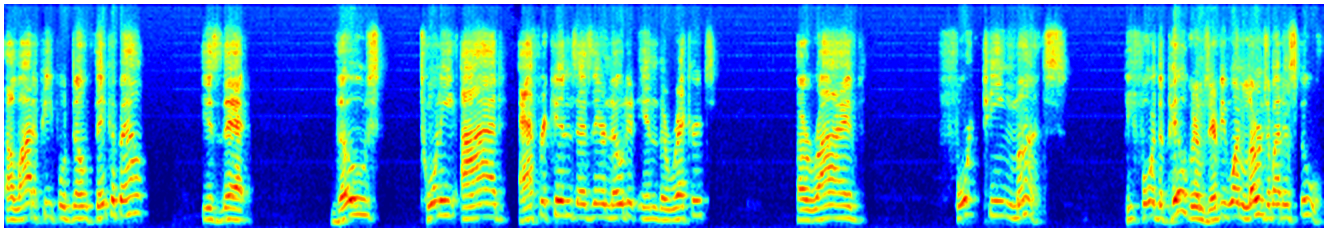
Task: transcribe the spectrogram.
a lot of people don't think about is that those 20 odd Africans, as they're noted in the records, arrived 14 months before the pilgrims everyone learns about in school.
